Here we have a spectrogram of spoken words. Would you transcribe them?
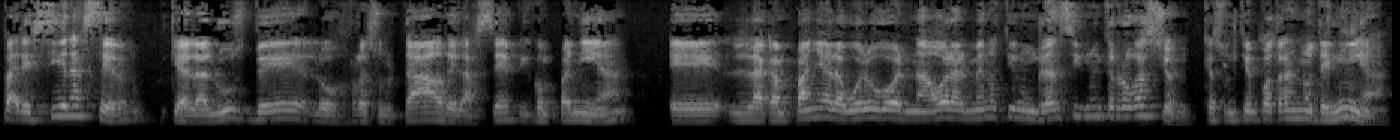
Pareciera ser que a la luz de los resultados de la CEP y compañía, eh, la campaña del abuelo gobernador al menos tiene un gran signo de interrogación, que hace un tiempo atrás no tenía,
